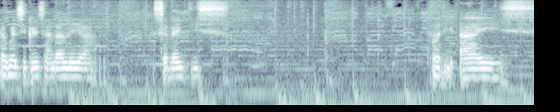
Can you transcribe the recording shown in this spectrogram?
I'm going to create another layer select this. For the eyes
